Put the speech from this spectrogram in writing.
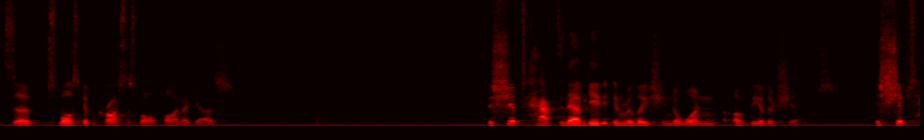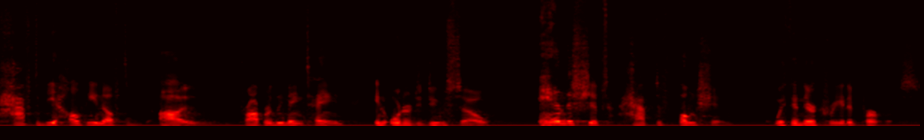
It's a small skip across a small pond, I guess. The ships have to navigate in relation to one of the other ships. The ships have to be healthy enough to uh, properly maintained in order to do so, and the ships have to function within their created purpose.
